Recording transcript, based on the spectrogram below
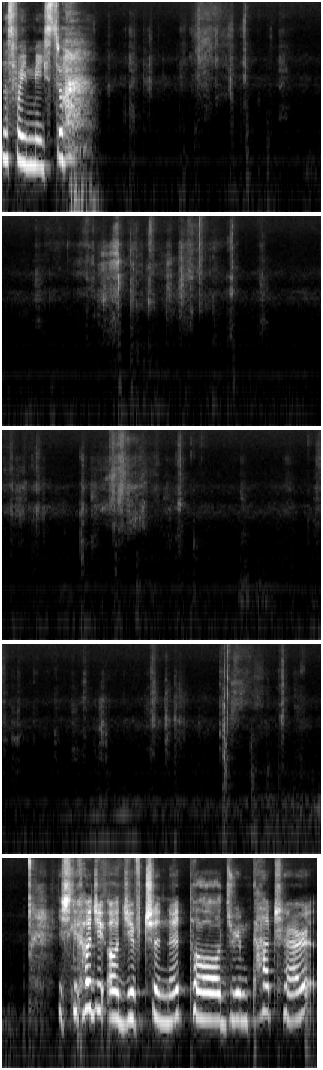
na swoim miejscu. Jeśli chodzi o dziewczyny, to Dreamcatcher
